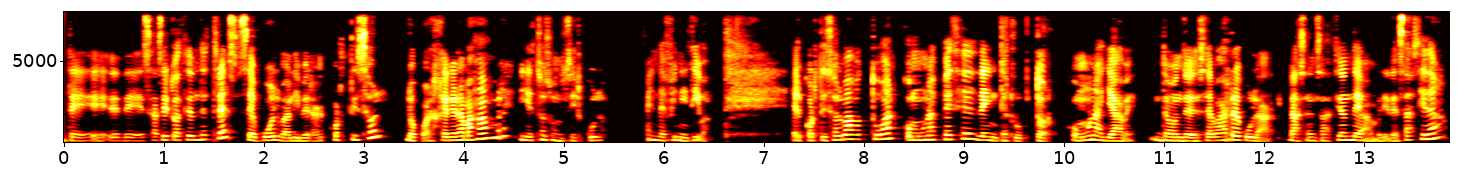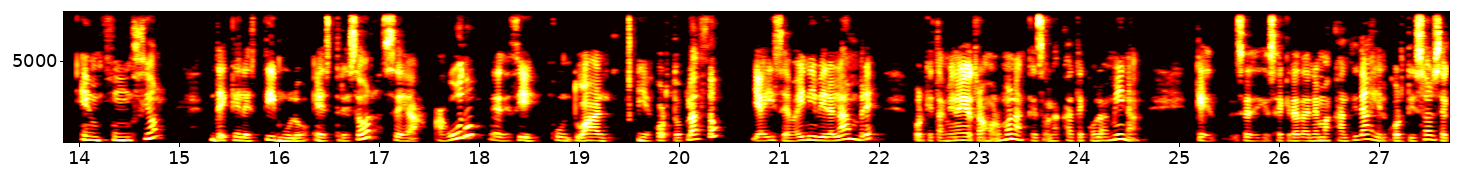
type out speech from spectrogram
de, esa situación de estrés se vuelva a liberar cortisol, lo cual genera más hambre y esto es un círculo, en definitiva. El cortisol va a actuar como una especie de interruptor, como una llave, donde se va a regular la sensación de hambre y de saciedad en función de que el estímulo estresor sea agudo, es decir, puntual y a corto plazo, y ahí se va a inhibir el hambre, porque también hay otras hormonas que son las catecolaminas, que se secretan en más cantidad y el cortisol se,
